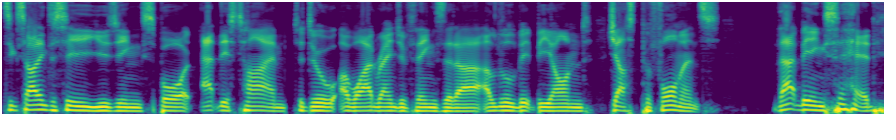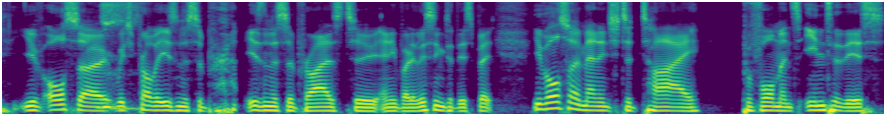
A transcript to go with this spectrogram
It's exciting to see you using sport at this time to do a wide range of things that are a little bit beyond just performance. That being said, you've also, which probably isn't a surprise, isn't a surprise to anybody listening to this, but you've also managed to tie performance into this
